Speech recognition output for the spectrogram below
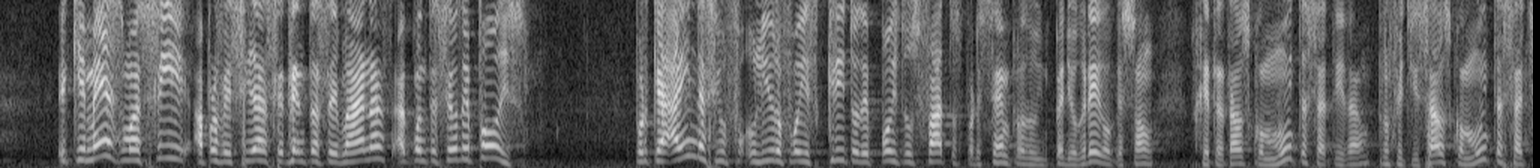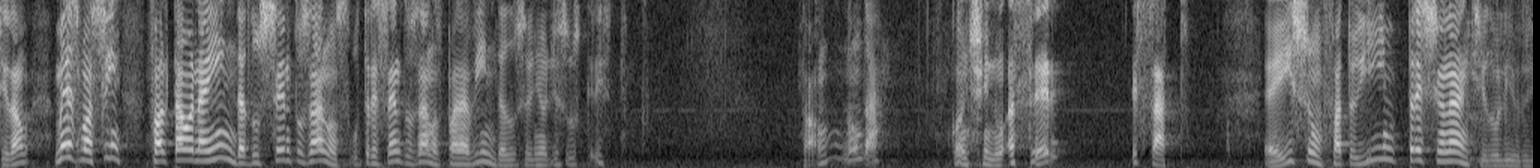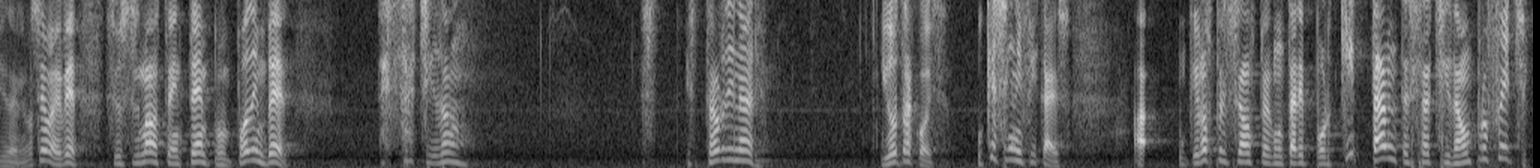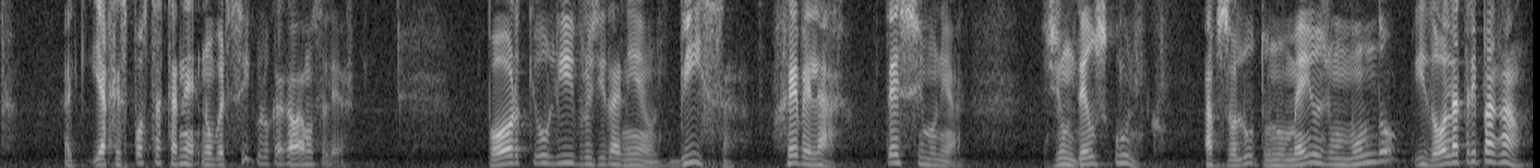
é que, mesmo assim, a profecia das 70 semanas aconteceu depois. Porque, ainda se o livro foi escrito depois dos fatos, por exemplo, do Império Grego, que são retratados com muita exatidão, profetizados com muita exatidão, mesmo assim, faltavam ainda 200 anos, ou 300 anos para a vinda do Senhor Jesus Cristo. Então, não dá continua a ser exato. É isso um fato impressionante do livro de Daniel. Você vai ver, se os irmãos têm tempo, podem ver. Exatidão. Extraordinário. E outra coisa, o que significa isso? O que nós precisamos perguntar é por que tanta exatidão profética? E a resposta está no versículo que acabamos de ler. Porque o livro de Daniel visa revelar, testemunhar de um Deus único absoluto no meio de um mundo idólatra e pagão.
